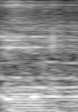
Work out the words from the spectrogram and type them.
Amen.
